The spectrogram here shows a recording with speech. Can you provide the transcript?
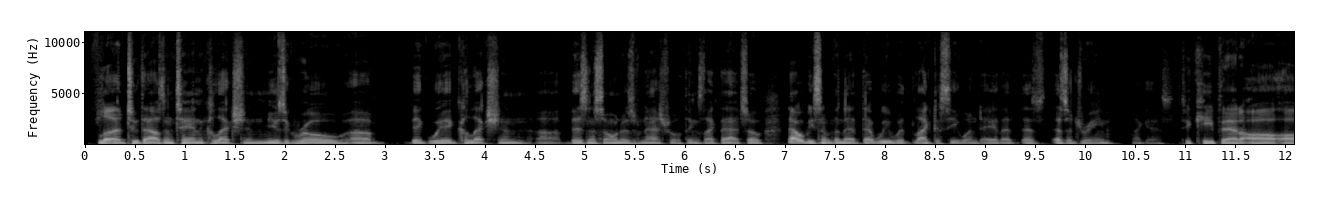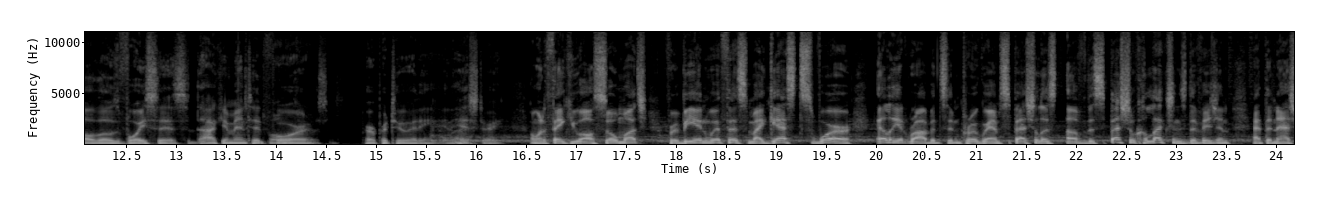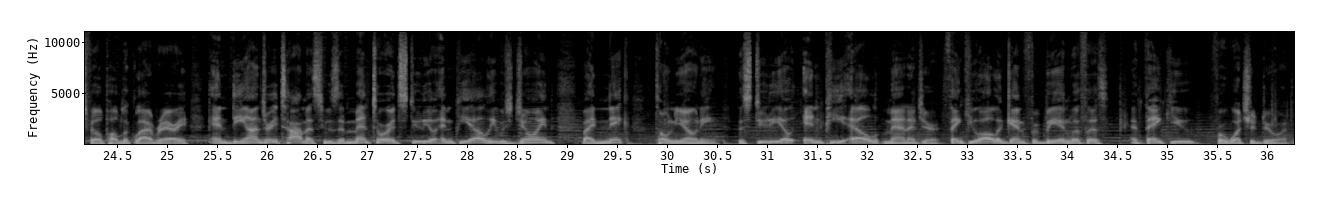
Flood 2010 collection, Music Row, uh, Big Wig collection, uh, business owners of Nashville, things like that. So that would be something that, that we would like to see one day. That as as a dream, guess. To keep that all all those voices documented for voices. perpetuity in history. I want to thank you all so much for being with us. My guests were Elliott Robinson, Program Specialist of the Special Collections Division at the Nashville Public Library, and Dyondre Thomas, who's a mentor at Studio NPL. He was joined by Niq Tognoni, the Studio NPL manager. Thank you all again for being with us, and thank you for what you're doing.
